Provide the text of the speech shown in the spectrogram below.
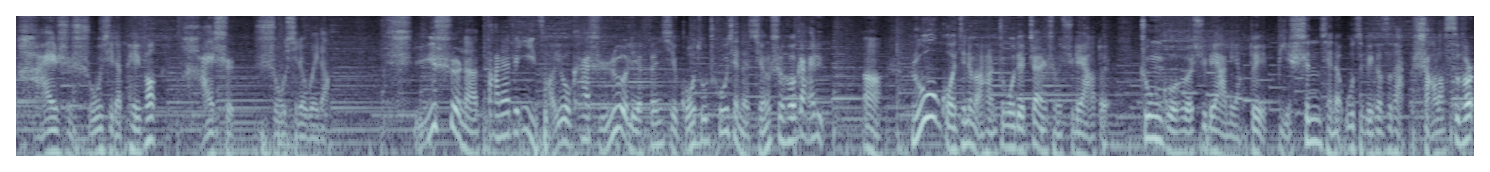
还是熟悉的配方，还是熟悉的味道。于是呢，大家这一早又开始热烈分析国足出现的形势和概率啊。如果今天晚上中国队战胜叙利亚队，中国和叙利亚两队比身前的乌兹别克斯坦少了四分，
